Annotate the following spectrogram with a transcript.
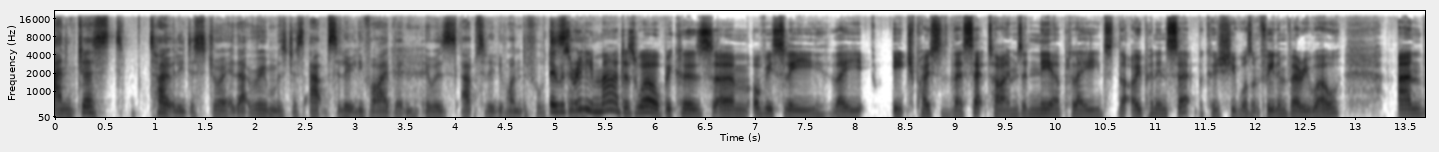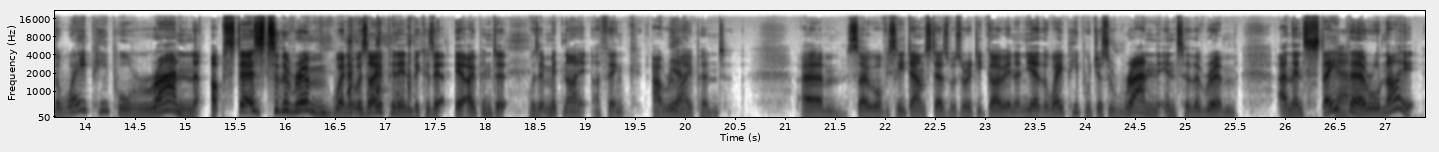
and just totally destroy it that room was just absolutely vibing it was absolutely wonderful it was see. really mad as well because um, obviously they each posted their set times and nia played the opening set because she wasn't feeling very well and the way people ran upstairs to the room when it was opening because it, it opened at was it midnight i think our room yeah. opened Um, so obviously downstairs was already going, and yeah, the way people just ran into the room and then stayed Yeah. there all night.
